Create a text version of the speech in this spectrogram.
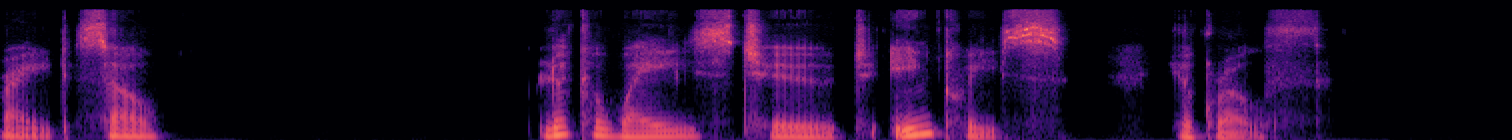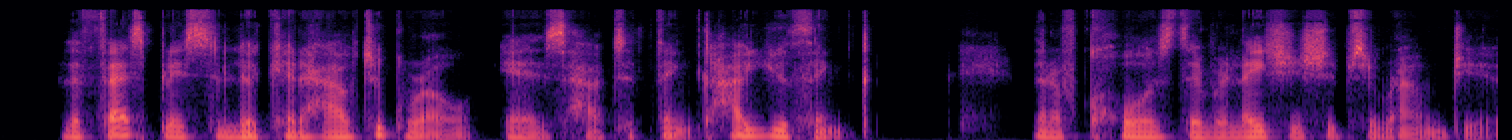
Right. So, look at ways to, to increase your growth. The first place to look at how to grow is how to think, how you think. Then, of course, the relationships around you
